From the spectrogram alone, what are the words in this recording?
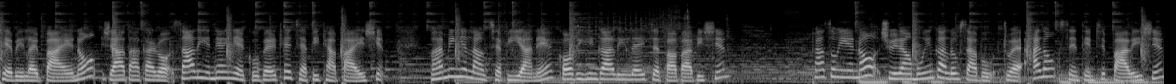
ထည့်ပေးလိုက်ပါရဲ့နော်ရတာကတော့စားလေးအနှဲငယ်ကိုပဲထည့်ချက်ပြီးထားပါရဲ့ရှင်5မိနစ်လောက်ချက်ပြီးရနဲ့ကော်ဖီဟင်ကာလေးလည်းချက်ပါပါပြီရှင်ဒါဆိုရင်တော့ရွှေတောင်မွေးကလှုပ်စားဖို့အတွက်အားလုံးအဆင်သင့်ဖြစ်ပါပြီရှင်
